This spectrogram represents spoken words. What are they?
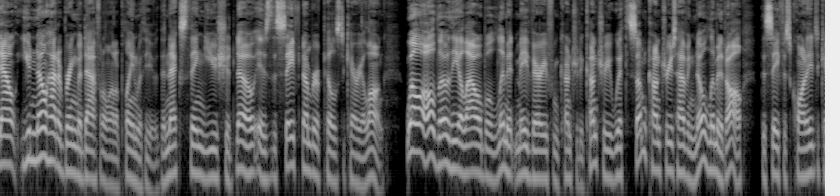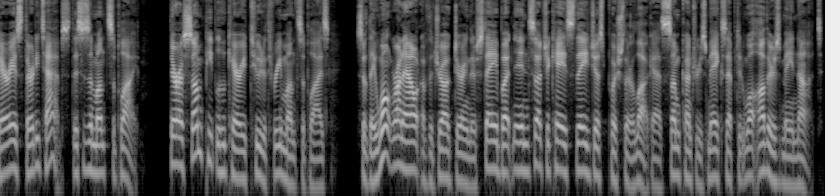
Now, you know how to bring modafinil on a plane with you. The next thing you should know is the safe number of pills to carry along. Well, although the allowable limit may vary from country to country, with some countries having no limit at all, the safest quantity to carry is 30 tabs. This is a month's supply. There are some people who carry two to three month supplies, so they won't run out of the drug during their stay, but in such a case, they just push their luck, as some countries may accept it while others may not.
